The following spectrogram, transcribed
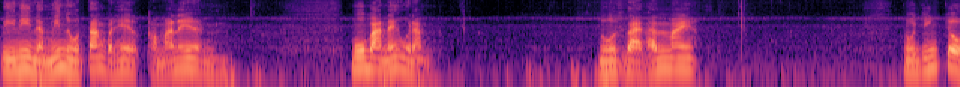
ปีนี้เนี่ยมีหนูตั้งประเทศเข้ามาในหมู่บ้านในหัวดำหนูสายพันธุ์ไหมหนูจิงโจ้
